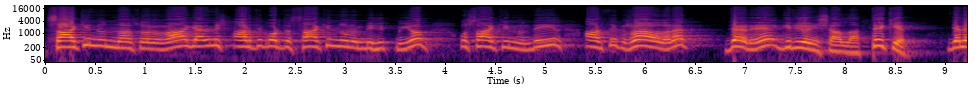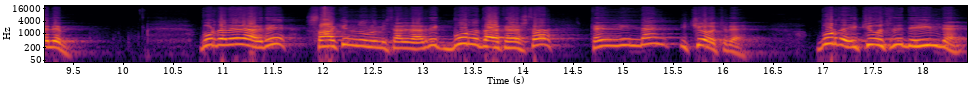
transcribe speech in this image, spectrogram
Sakin nundan sonra ra gelmiş artık orada sakin nunun bir hükmü yok. o sakin nun değil artık ra olarak devreye giriyor inşallah. Peki gelelim. Burada ne verdi? Sakin nunu misal verdik. Burada da arkadaşlar tenvinden iki ötüre. Burada iki ötüre değil de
